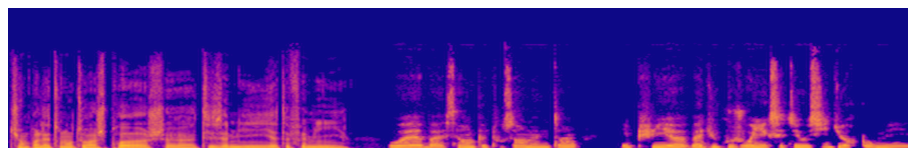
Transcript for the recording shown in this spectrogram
Tu en parles à ton entourage proche, à tes amis, à ta famille? Ouais, bah, c'est un peu tout ça en même temps et puis, heu, bah, du coup, je voyais que c'était aussi dur pour mes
